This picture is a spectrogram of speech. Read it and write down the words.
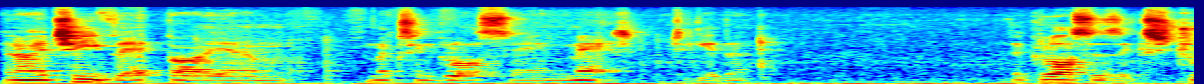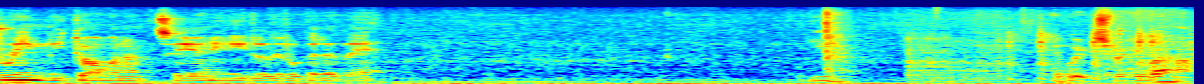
And I achieve that by um, mixing gloss and matte together. The gloss is extremely dominant, so you only need a little bit of that. Yeah, it works really well.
